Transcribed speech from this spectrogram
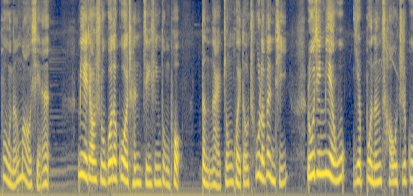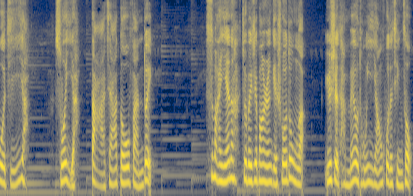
不能冒险。灭掉蜀国的过程惊心动魄，邓艾、钟会都出了问题，如今灭吴也不能操之过急呀。所以啊，大家都反对。司马炎呢就被这帮人给说动了，于是他没有同意杨户的请奏。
